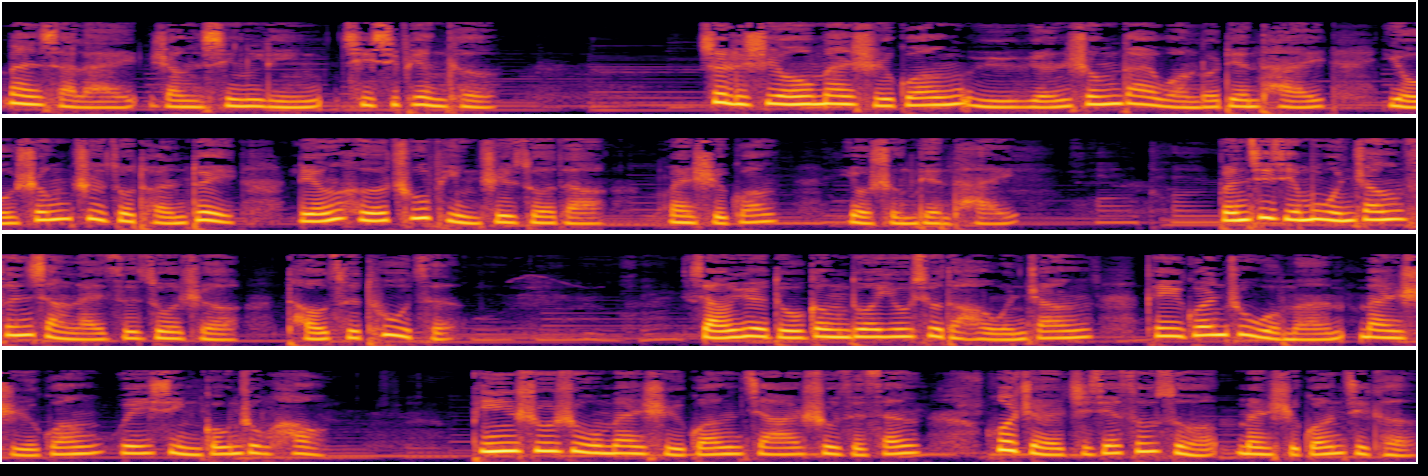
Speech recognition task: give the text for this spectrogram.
慢下来，让心灵栖息片刻。这里是由慢时光与原声带网络电台有声制作团队联合出品制作的慢时光有声电台。本期节目文章分享来自作者陶瓷兔子。想阅读更多优秀的好文章，可以关注我们慢时光微信公众号，拼音输入慢时光加数字三，或者直接搜索慢时光即可。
